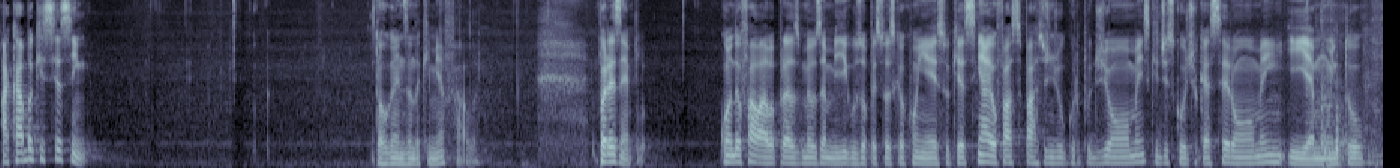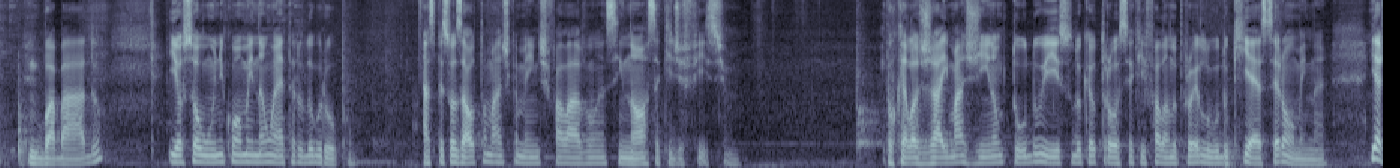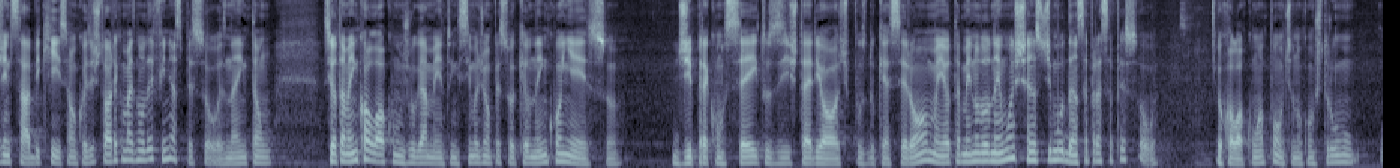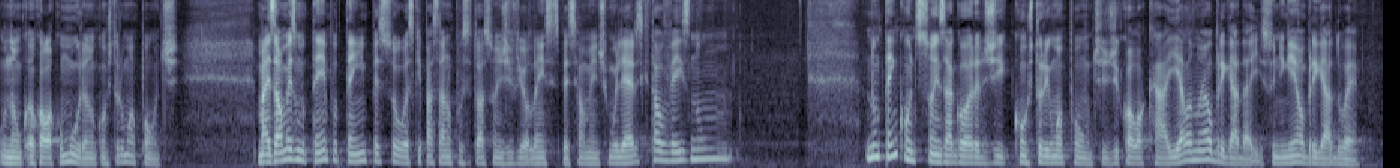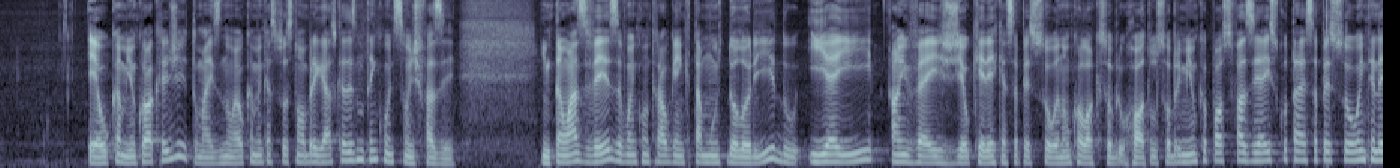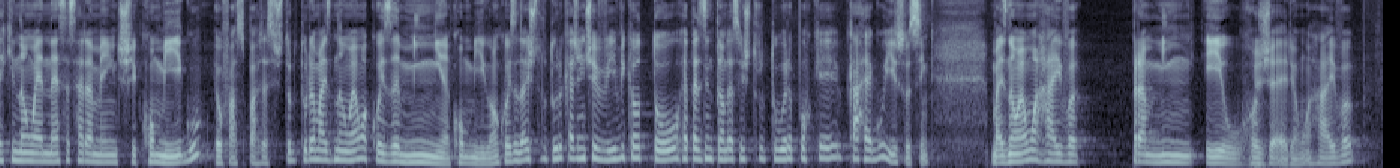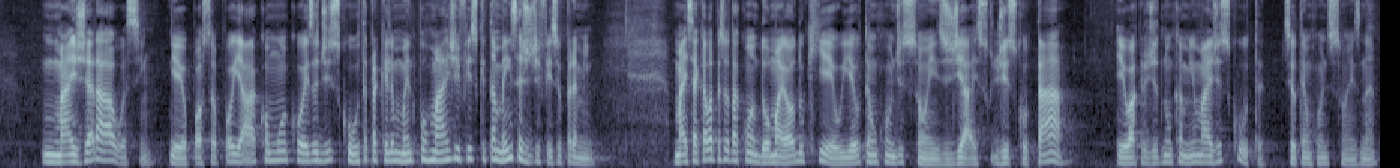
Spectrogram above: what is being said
acaba que se, assim. Tô organizando aqui minha fala. Por exemplo, quando eu falava para os meus amigos ou pessoas que eu conheço que assim, ah, eu faço parte de um grupo de homens que discute o que é ser homem e é muito babado, e eu sou o único homem não hétero do grupo. As pessoas automaticamente falavam assim: "Nossa, que difícil". Porque elas já imaginam tudo isso do que eu trouxe aqui falando pro Eludo, que é ser homem, né? E a gente sabe que isso é uma coisa histórica, mas não define as pessoas, né? Então, se eu também coloco um julgamento em cima de uma pessoa que eu nem conheço, de preconceitos e estereótipos do que é ser homem, eu também não dou nenhuma chance de mudança para essa pessoa. Eu coloco uma ponte, eu não construo, não, eu coloco um muro, eu não construo uma ponte. Mas ao mesmo tempo tem pessoas que passaram por situações de violência, especialmente mulheres, que talvez não não tem condições agora de construir uma ponte, de colocar, e ela não é obrigada a isso, ninguém é obrigado é. É o caminho que eu acredito, mas não é o caminho que as pessoas estão obrigadas, porque às vezes não tem condições de fazer. Então, às vezes, eu vou encontrar alguém que está muito dolorido, e aí, ao invés de eu querer que essa pessoa não coloque sobre o rótulo sobre mim, o que eu posso fazer é escutar essa pessoa, entender que não é necessariamente comigo, eu faço parte dessa estrutura, mas não é uma coisa minha comigo, é uma coisa da estrutura que a gente vive, que eu estou representando essa estrutura porque carrego isso, assim. Mas não é uma raiva para mim, eu, Rogério, é uma raiva mais geral, assim. E aí eu posso apoiar como uma coisa de escuta para aquele momento, por mais difícil que também seja difícil para mim. Mas se aquela pessoa está com uma dor maior do que eu e eu tenho condições de, de escutar, eu acredito num caminho mais de escuta, se eu tenho condições, né?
